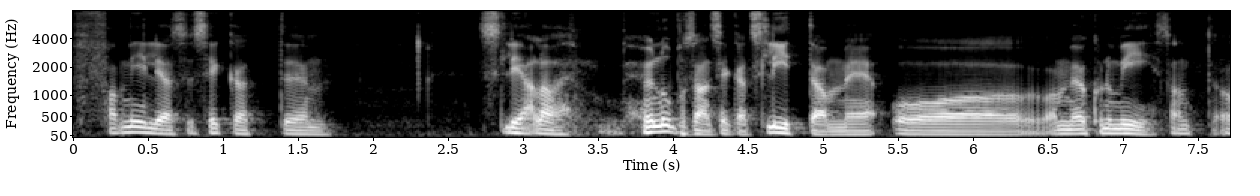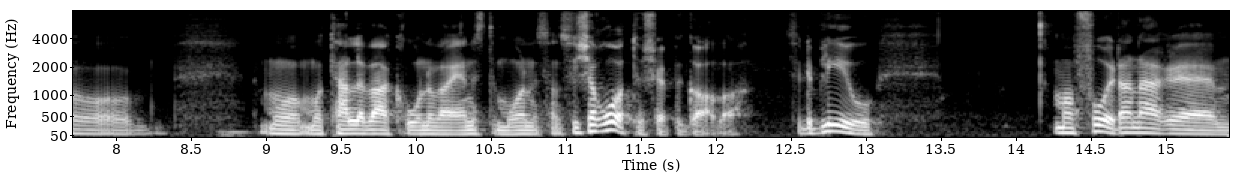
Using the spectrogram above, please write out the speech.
familier som sikkert um, sli, Eller 100% sikkert sliter med, å, med økonomi. Sant? Og må, må, telle hver krone hver eneste måned. Sant? Så ikke har råd til å kjøpe gaver. Så det blir jo man får jo den der eh,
